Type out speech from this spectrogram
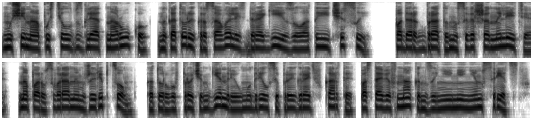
Мужчина опустил взгляд на руку, на которой красовались дорогие золотые часы. Подарок брата на совершеннолетие, на пару с вороным жеребцом, которого, впрочем, Генри умудрился проиграть в карты, поставив на кон за неимением средств.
